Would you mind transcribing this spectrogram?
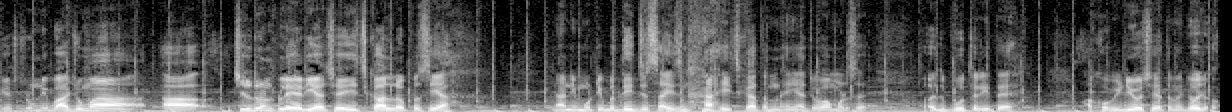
ગેસ્ટ રૂમની બાજુમાં આ ચિલ્ડ્રન પ્લે એરિયા છે, હિંચકા, લપસિયા. નાની મોટી બધી જ સાઇઝના હિંચકા તમને અહીંયા જોવા મળશે. અદ્ભુત રીતે આખો વીડિયો છે, તમે જોજો.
